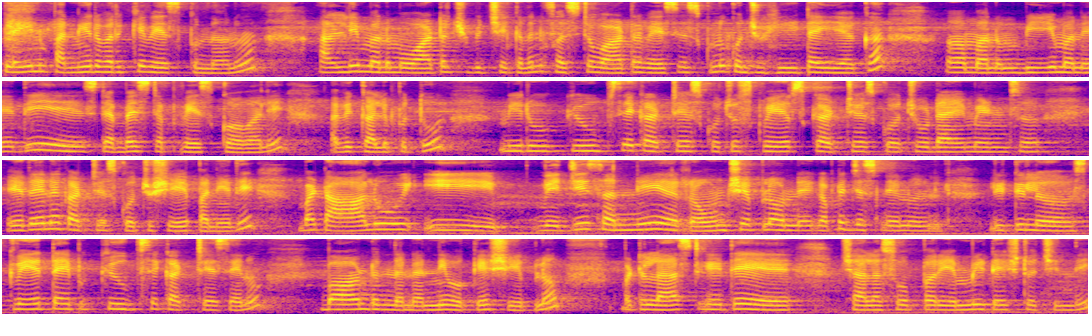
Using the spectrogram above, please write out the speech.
ప్లెయిన్ పన్నీర్ వరకే వేసుకున్నాను. ఆల్రెడీ మనం వాటర్ చూపించాం కదండి ఫస్ట్ వాటర్ వేసేసుకుని కొంచెం హీట్ అయ్యాక మనం బియ్యం అనేది స్టెప్ బై స్టెప్ వేసుకోవాలి. అవి కలుపుతూ మీరు క్యూబ్సే కట్ చేసుకోవచ్చు స్క్వేర్స్ కట్ చేసుకోవచ్చు డైమండ్స్ ఏదైనా కట్ చేసుకోవచ్చు షేప్ అనేది. బట్ ఆలు ఈ వెజ్జీస్ అన్నీ రౌండ్ షేప్లో ఉన్నాయి కాబట్టి జస్ట్ నేను లిటిల్ స్క్వేర్ టైప్ క్యూబ్సే కట్ చేశాను. బాగుంటుందండి అన్నీ ఒకే షేప్లో. బట్ లాస్ట్కి అయితే చాలా సూపర్ ఎమ్మీ టేస్ట్ వచ్చింది.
